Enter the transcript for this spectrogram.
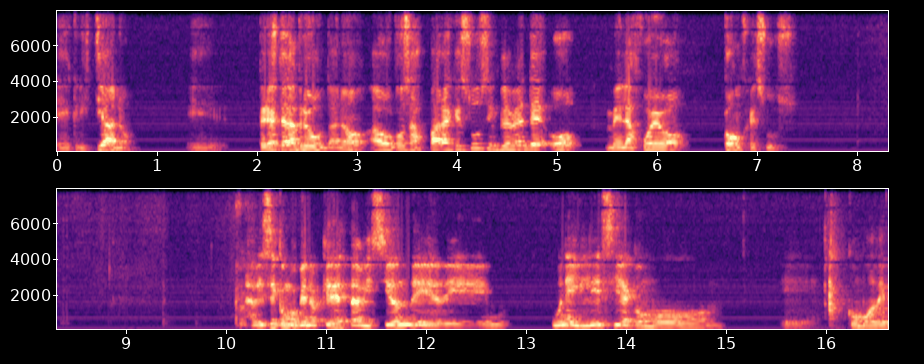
eh, cristiano. Eh, pero esta es la pregunta, ¿no? ¿Hago cosas para Jesús simplemente o me la juego con Jesús? A veces como que nos queda esta visión de, una iglesia como... Eh, como de,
